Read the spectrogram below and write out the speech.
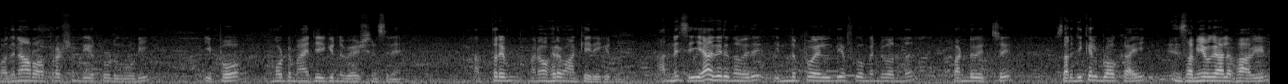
പതിനാറ് ഓപ്പറേഷൻ തിയേറ്ററോട് കൂടി ഇപ്പോൾ അങ്ങോട്ട് മാറ്റിയിരിക്കുന്ന പേഷ്യൻസിനെ. അത്രയും മനോഹരമാക്കിയിരിക്കുന്നു. അന്ന് ചെയ്യാതിരുന്നവർ ഇന്നിപ്പോൾ എൽ ഡി എഫ് ഗവൺമെന്റ് വന്ന് ഫണ്ട് വെച്ച് സർജിക്കൽ ബ്ലോക്കായി സമീപകാല ഭാവിയിൽ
